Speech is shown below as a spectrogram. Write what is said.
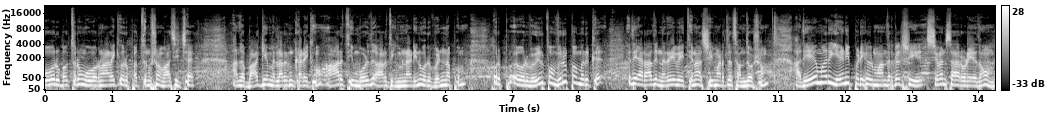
ஒவ்வொரு பக்தரும் ஒவ்வொரு நாளைக்கு ஒரு பத்து நிமிஷம் வாசித்த அந்த பாக்கியம் எல்லாருக்கும் கிடைக்கும். ஆரத்தியும் பொழுது ஆரத்திக்கு முன்னாடின்னு ஒரு விண்ணப்பம் ஒரு ஒரு விருப்பம் விருப்பம் இருக்குது இது யாராவது நிறைவேற்றினா ஸ்ரீமடத்தில் சந்தோஷம். அதே மாதிரி ஏணிப்படிகள் மாந்தர்கள் ஸ்ரீ சிவன் சாருடையதும்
